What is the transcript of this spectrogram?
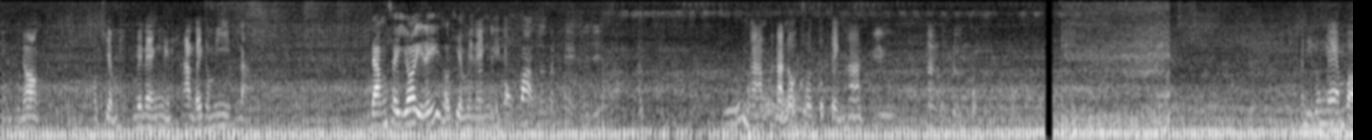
นี่พี่น้องเขาเขียบ แม่แนงนี่ห่านใดก็มีพุ่นนะดังใส่ย่อยเลยเขาเขียบแม่แนงเป็นนี่ขก็องฝากเมืองทับแขกเลยดิอู้งามขนาดเนาะเขาตกแต่งงานวิวหนังถึง อันนี้โรงแรมบ่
